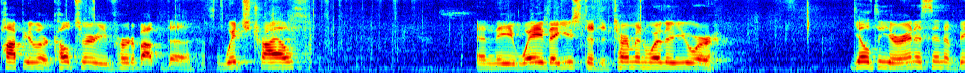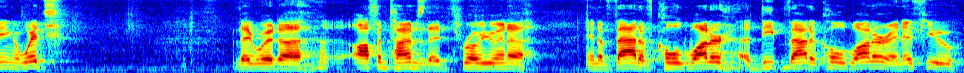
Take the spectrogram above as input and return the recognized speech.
popular culture. You've heard about the witch trials and the way they used to determine whether you were guilty or innocent of being a witch they would uh, oftentimes they'd throw you in a in a vat of cold water, a deep vat of cold water, and if you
